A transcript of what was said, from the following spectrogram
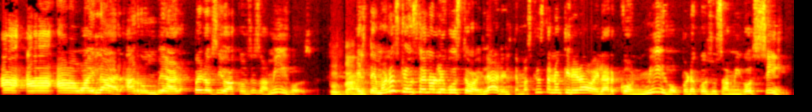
a, a bailar, a rumbear, pero sí va con sus amigos? Total. El tema no es que a usted no le guste bailar, el tema es que usted no quiere ir a bailar conmigo, pero con sus amigos sí.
